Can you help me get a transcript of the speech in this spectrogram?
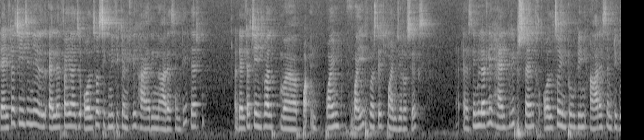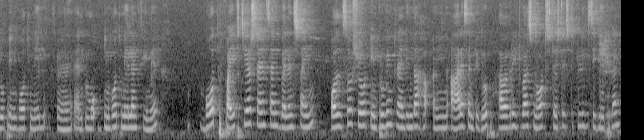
Delta change in LFI was also significantly higher in RSMT. That delta change was uh, 0.5 versus 0.06. Uh, similarly, hand grip strength also improved in RSMT group in both male uh, and in both male and female. both five chair stands and balance time also showed improving trend in the in RSMT group. However, it was not statistically significant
